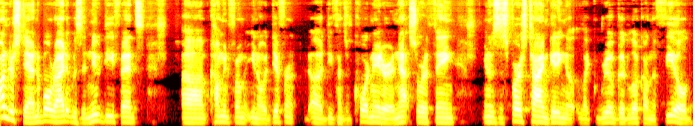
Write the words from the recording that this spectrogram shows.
understandable, right? It was a new defense um, coming from you know a different uh, defensive coordinator and that sort of thing. And it was his first time getting a like real good look on the field.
